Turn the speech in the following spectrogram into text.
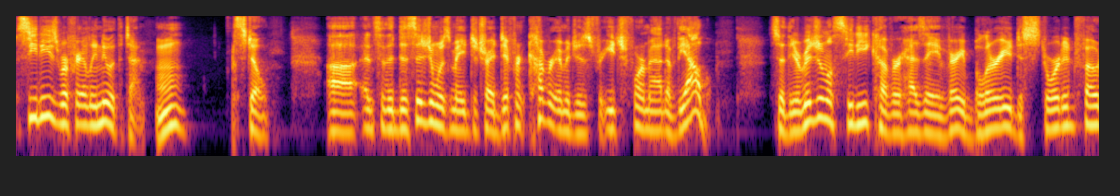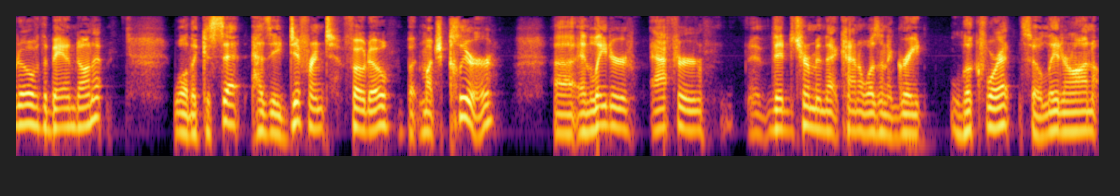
CDs were fairly new at the time, Mm. still. Uh, and so the decision was made to try different cover images for each format of the album. So, the original CD cover has a very blurry, distorted photo of the band on it, while the cassette has a different photo, but much clearer. Uh, and later, after they determined that kind of wasn't a great look for it, so later on,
